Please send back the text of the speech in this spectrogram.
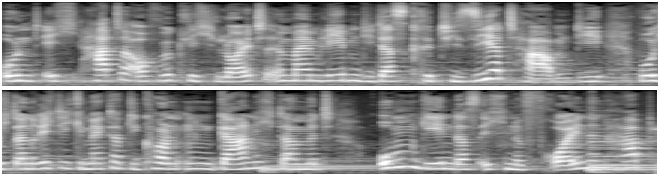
und ich hatte auch wirklich Leute in meinem Leben, die das kritisiert haben, die, wo ich dann richtig gemerkt habe, die konnten gar nicht damit umgehen, dass ich eine Freundin habe.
